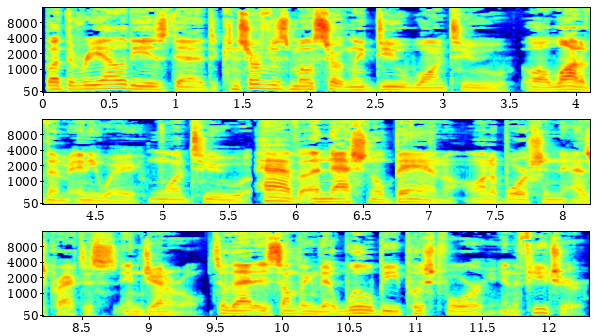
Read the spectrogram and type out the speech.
But the reality is that conservatives most certainly do want to, well, a lot of them anyway, want to have a national ban on abortion as practice in general. So that is something that will be pushed for in the future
